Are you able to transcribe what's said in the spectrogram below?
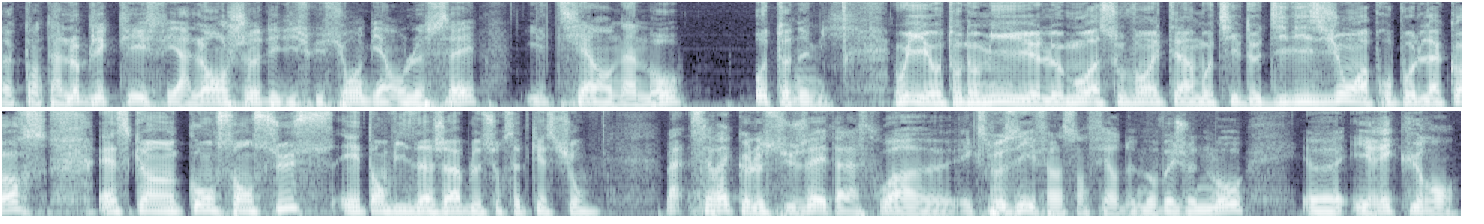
Euh, quant à l'objectif et à l'enjeu des discussions, eh bien, on le sait, il tient en un mot autonomie. Oui, autonomie, le mot a souvent été un motif de division à propos de la Corse. Est-ce qu'un consensus est envisageable sur cette question? Bah, c'est vrai que le sujet est à la fois euh, explosif, hein, sans faire de mauvais jeu de mots, euh, et récurrent.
